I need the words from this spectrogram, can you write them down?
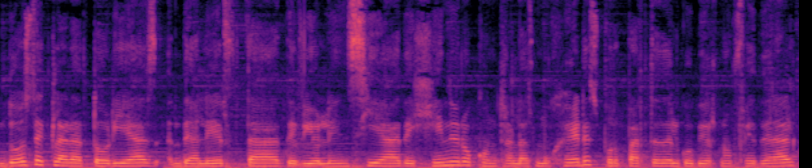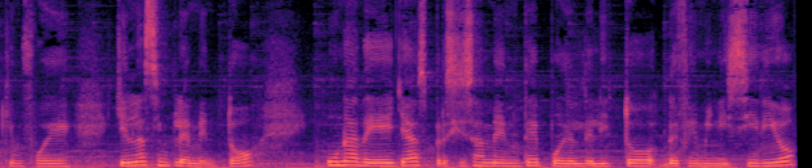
dos declaratorias de alerta de violencia de género contra las mujeres por parte del gobierno federal, quien fue quien las implementó. Una de ellas precisamente por el delito de feminicidio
